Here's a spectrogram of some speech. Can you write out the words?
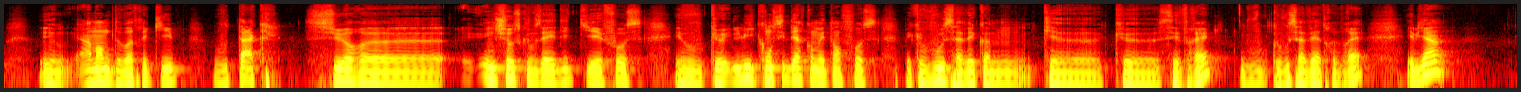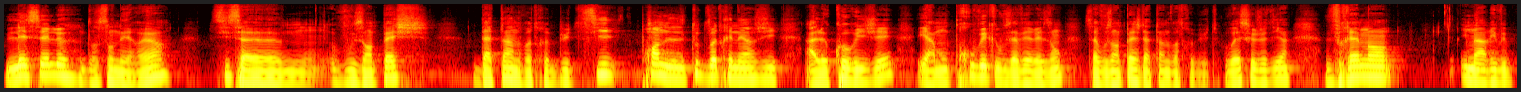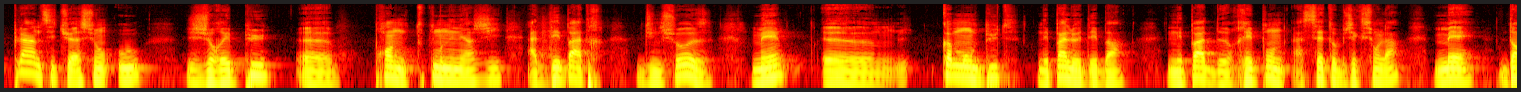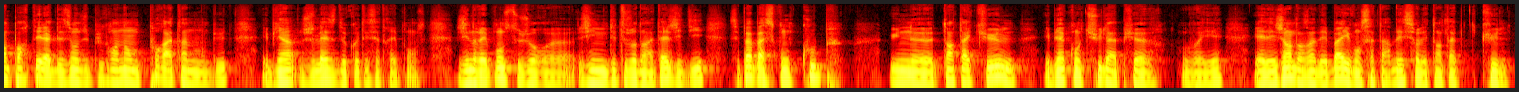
un membre de votre équipe vous tacle sur euh, une chose que vous avez dite qui est fausse et vous, que lui considère comme étant fausse, mais que vous savez comme que que c'est vrai, que vous savez être vrai, eh bien laissez-le dans son erreur si ça euh, vous empêche d'atteindre votre but. Si prendre toute votre énergie à le corriger et à prouver que vous avez raison, ça vous empêche d'atteindre votre but. Vous voyez ce que je veux dire? Vraiment, il m'est arrivé plein de situations où j'aurais pu euh, prendre toute mon énergie à débattre d'une chose, mais euh, comme mon but n'est pas le débat, n'est pas de répondre à cette objection-là, mais d'emporter l'adhésion du plus grand nombre pour atteindre mon but, eh bien, je laisse de côté cette réponse. J'ai une réponse toujours, euh, j'ai une idée toujours dans la tête. J'ai dit, c'est pas parce qu'on coupe une tentacule, eh bien, qu'on tue la pieuvre. Vous voyez, il y a des gens dans un débat, ils vont s'attarder sur les tentacules,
